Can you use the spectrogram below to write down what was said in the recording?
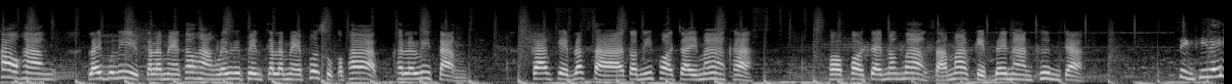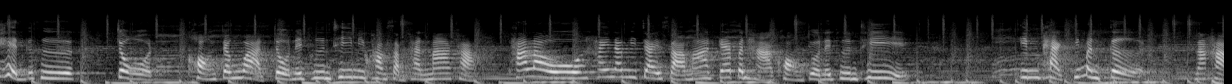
ข้าวหางไลบรารีกะละแมข้าวหางไลบรารีเป็นกะละแมเพื่อสุขภาพแคลอรี่ต่ำการเก็บรักษาตอนนี้พอใจมากค่ะ พอพอใจมากๆ สามารถเก็บได้นานขึ้นจ้ะสิ่งที่ได้เห็นก็คือ โจทย์ของจังหวัดโจทย์ในพื้นที่มีความสำคัญมากค่ะ ถ้าเราให้นักวิจัยสามารถแก้ปัญหาของโจทย์ในพื้นที่ Impact ที่มันเกิดนะคะ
